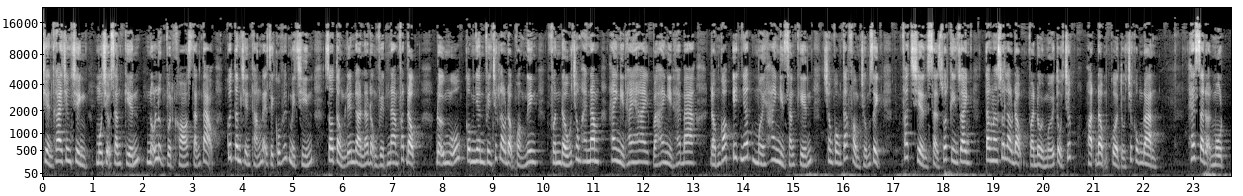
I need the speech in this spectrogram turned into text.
triển khai chương trình Một triệu sáng kiến, nỗ lực vượt khó sáng tạo, quyết tâm chiến thắng đại dịch COVID-19 do Tổng Liên đoàn Lao động Việt Nam phát động. Đội ngũ công nhân viên chức lao động Quảng Ninh phấn đấu trong 2 năm 2022 và 2023 đóng góp ít nhất 12.000 sáng kiến trong công tác phòng chống dịch, phát triển sản xuất kinh doanh, tăng năng suất lao động và đổi mới tổ chức, hoạt động của tổ chức công đoàn. Hết giai đoạn 1,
